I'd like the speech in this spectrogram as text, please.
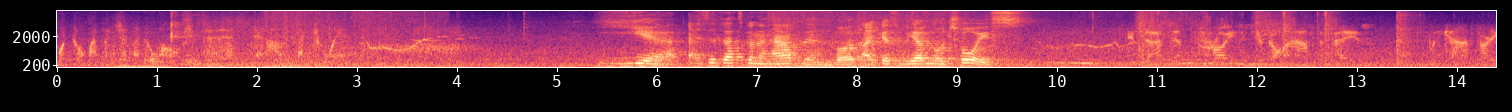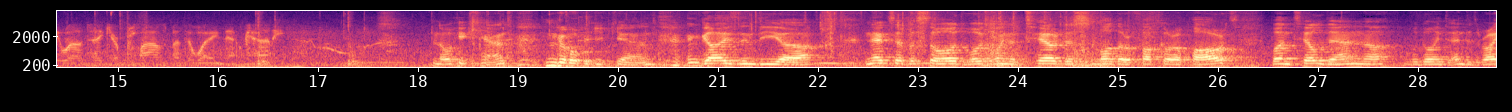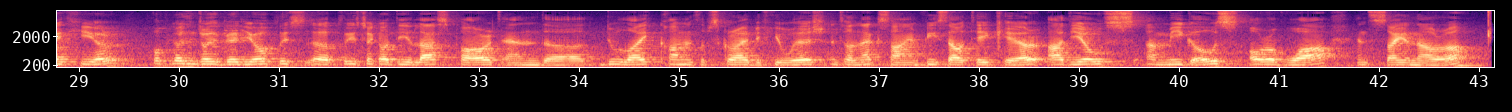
Put your weapons in the new holes, then I'll let you in. Yeah, as if that's gonna happen, but I guess we have no choice. If that's his price, you're gonna have to pay. But he can't very well take your plasmids away now, can he? No, he can't. No, he can't. And guys, in the uh, next episode, we're going to tear this motherfucker apart. But until then, uh, we're going to end it right here. Hope you guys enjoyed the video. Please, uh, please check out the last part and uh, do like, comment, subscribe if you wish. Until next time, peace out, take care, adios, amigos, au revoir, and sayonara.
